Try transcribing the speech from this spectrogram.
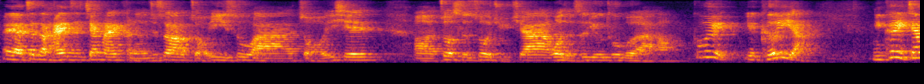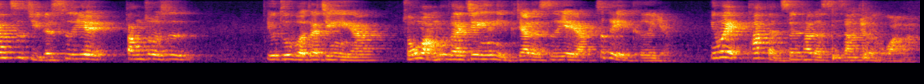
哎呀，这个孩子将来可能就是要走艺术啊，走一些啊作词作曲家或者是 YouTube 啊，哈。各位也可以啊，你可以将自己的事业当做是 YouTube 在经营啊，从网络来经营你家的事业啊，这个也可以啊，因为它本身它的时商就很旺啊。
